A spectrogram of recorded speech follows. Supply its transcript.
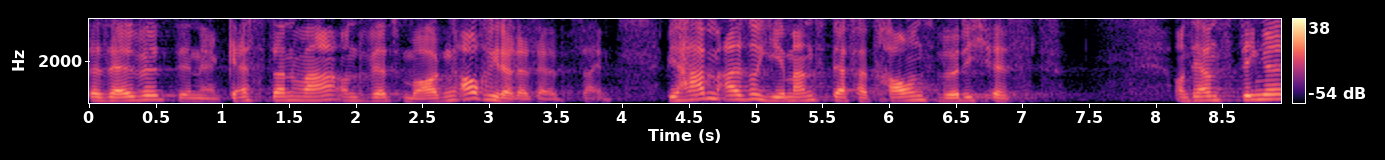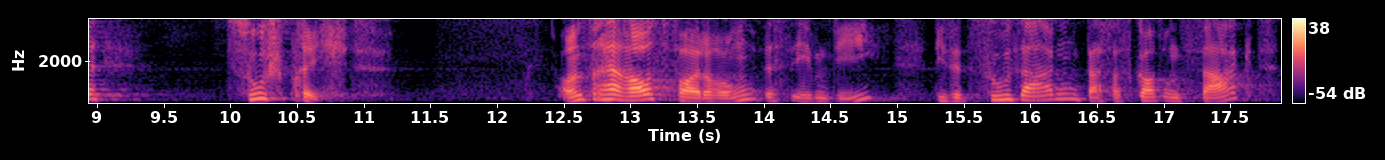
derselbe, den er gestern war und wird morgen auch wieder derselbe sein. Wir haben also jemand, der vertrauenswürdig ist und der uns Dinge zuspricht Unsere Herausforderung ist eben die, diese Zusagen, das, was Gott uns sagt,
